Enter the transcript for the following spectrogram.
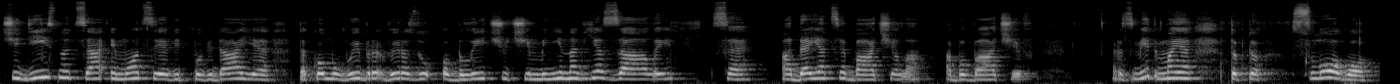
Чи дійсно ця емоція відповідає такому виразу обличчю, чи мені нав'язали це? А де я це бачила або бачив? Розумієте? Має, тобто слово.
